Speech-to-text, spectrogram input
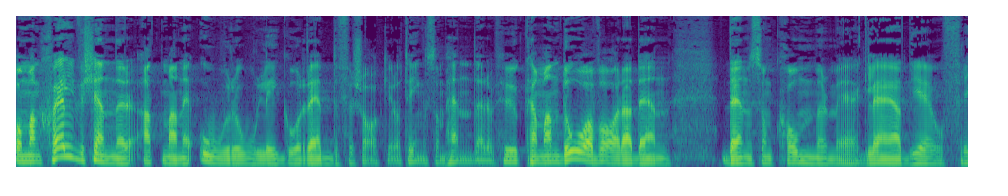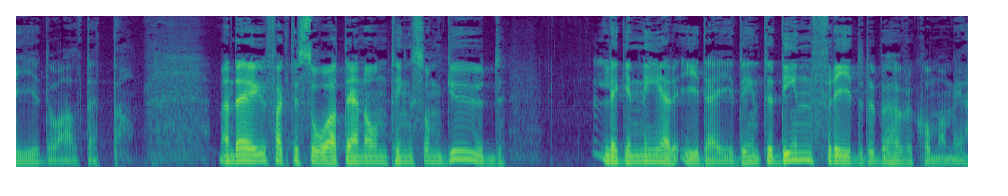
om man själv känner att man är orolig och rädd för saker och ting som händer? Hur kan man då vara den, den som kommer med glädje och frid och allt detta? Men det är ju faktiskt så att det är någonting som Gud lägger ner i dig. Det är inte din frid du behöver komma med,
